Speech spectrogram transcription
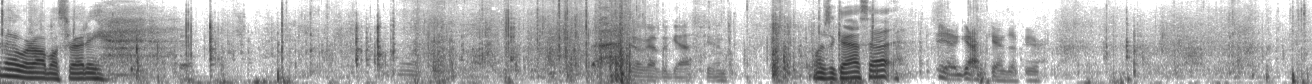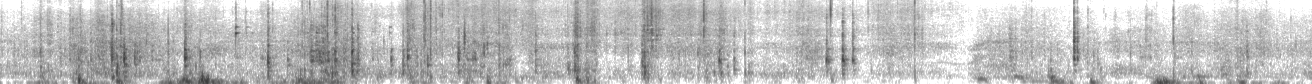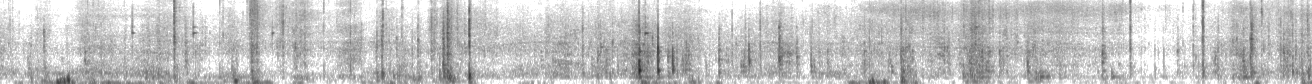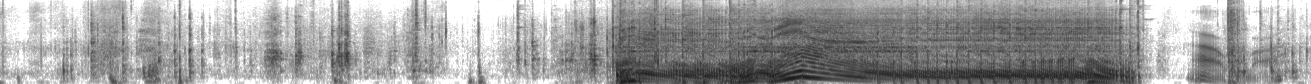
Oh, we're almost ready. Go grab the gas can. Where's the gas at? Yeah, gas can's up here. Oh, come on.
